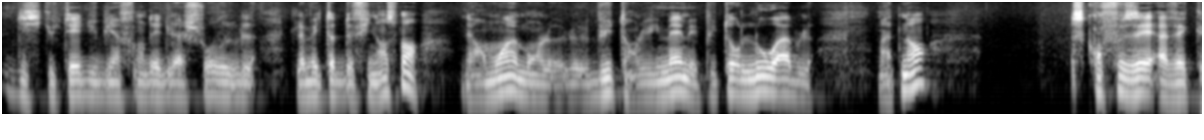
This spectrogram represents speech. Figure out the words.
discuter du bien fondé de la chose, de la, méthode de financement. Néanmoins, bon, le, but en lui-même est plutôt louable. Maintenant, ce qu'on faisait avec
